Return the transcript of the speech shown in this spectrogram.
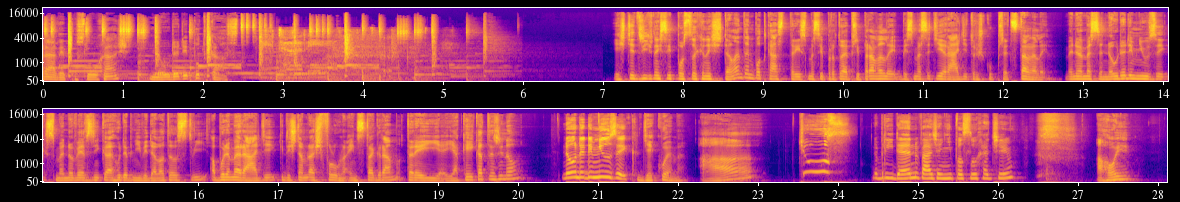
Právě posloucháš No Daddy Podcast. Ještě dřív, než si poslechneš tenhle ten podcast, který jsme si pro tebe připravili, bychom se ti rádi trošku představili. Jmenujeme se No Daddy Music, jsme nově vzniklé hudební vydavatelství a budeme rádi, když nám dáš follow na Instagram, který je jaký, Kateřino? No Daddy Music. Děkujeme. A Čus! Dobrý den, vážení posluchači. ahoj.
